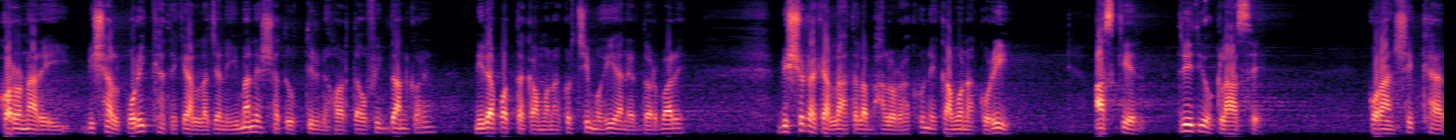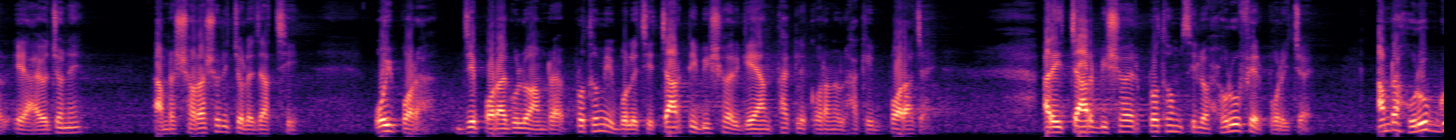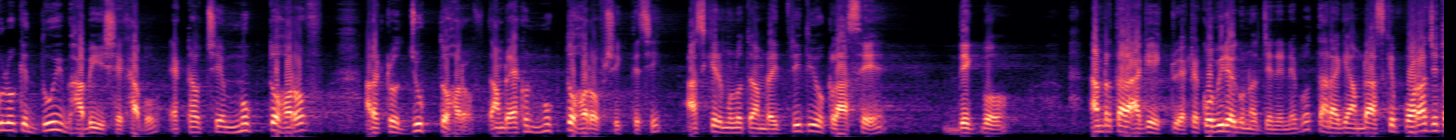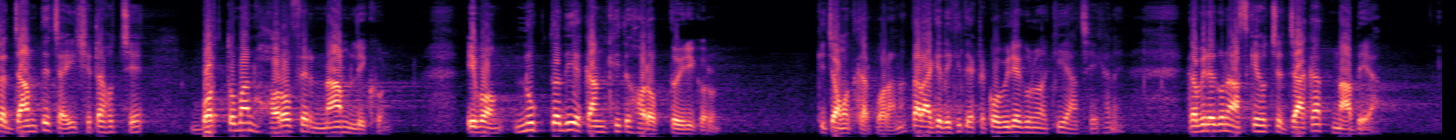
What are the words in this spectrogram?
করোনার এই বিশাল পরীক্ষা থেকে আল্লাহ যেন ইমানের সাথে উত্তীর্ণ হওয়ার তৌফিক দান করেন। নিরাপত্তা কামনা করছি মহিয়ানের দরবারে। বিশ্বটাকে আল্লাহ তালা ভালো রাখুন, এ কামনা করি। আজকের তৃতীয় ক্লাসে কোরআন শিক্ষার এ আয়োজনে আমরা সরাসরি চলে যাচ্ছি। ওই পড়া, যে পড়াগুলো আমরা প্রথমেই বলেছি, চারটি বিষয়ের জ্ঞান থাকলে কোরআনুল হাকিম পড়া যায়। আর এই চার বিষয়ের প্রথম ছিল হরুফের পরিচয়। আমরা হরুফগুলোকে দুইভাবেই শেখাবো। একটা হচ্ছে মুক্ত হরফ আর একটা যুক্ত হরফ। তা আমরা এখন মুক্ত হরফ শিখতেছি। আজকের মূলত আমরা এই তৃতীয় ক্লাসে দেখব। আমরা তার আগে একটু একটা কবিরা গুণা জেনে নেব। তার আগে আমরা আজকে পড়া যেটা জানতে চাই, সেটা হচ্ছে বর্তমান হরফের নাম লিখুন এবং নুক্তা দিয়ে কাঙ্ক্ষিত হরফ তৈরি করুন। কি চমৎকার পড়া না? তার আগে দেখি তো একটা কবিরা গুণা কি আছে এখানে। কবিরা গুণা আজকে হচ্ছে জাকাত না দেয়া।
